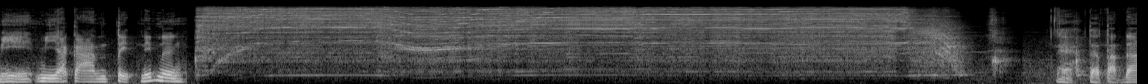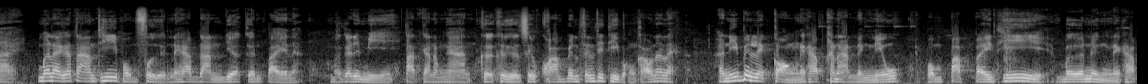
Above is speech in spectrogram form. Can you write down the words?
มีมีอาการติดนิดนึงแต่ตัดได้ เมื่อไรก็ตามที่ผมฝืนนะครับ ดันเยอะเกินไปนะมันก็จะมีตัดการทำงาน ก็คือความเป็นเซนซิทีฟของเขานั่นแหละ อันนี้เป็นเหล็กกล่องนะครับขนาด 1 นิ้ว ผมปรับไปที่เบอร์หนึ่งนะครับ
